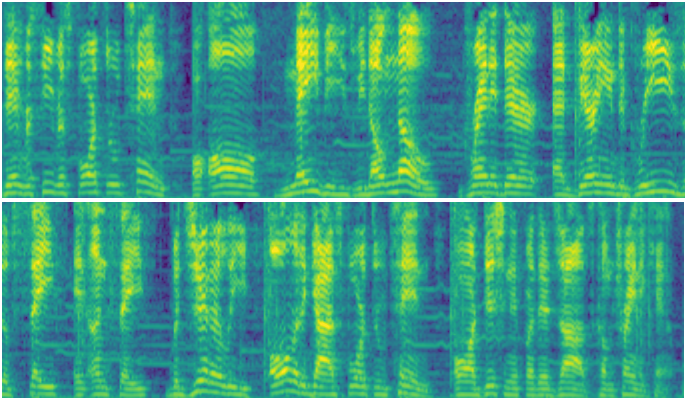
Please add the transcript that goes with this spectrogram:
Then receivers four through 10 are all maybes. We don't know. Granted, they're at varying degrees of safe and unsafe, but generally, all of the guys 4 through 10 are auditioning for their jobs come training camp.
